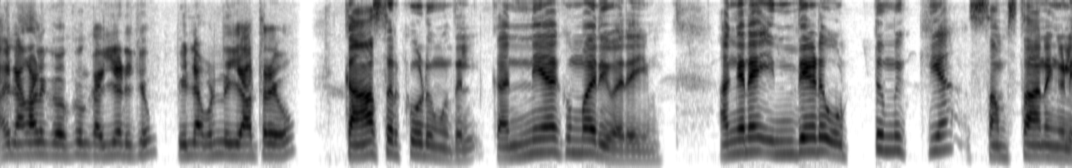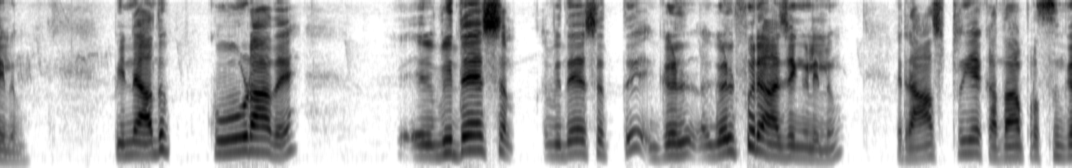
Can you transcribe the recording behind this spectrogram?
അതിനാൾ കേൾക്കും കൈയടിക്കും. പിന്നെ അവിടുന്ന് യാത്രയോ കാസർഗോഡ് മുതൽ കന്യാകുമാരി വരെയും അങ്ങനെ ഇന്ത്യയുടെ ഒട്ടുമിക്ക സംസ്ഥാനങ്ങളിലും. പിന്നെ അത് കൂടാതെ വിദേശം വിദേശത്ത് ഗൾ ഗൾഫ് രാജ്യങ്ങളിലും രാഷ്ട്രീയ കഥാപ്രസംഗ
